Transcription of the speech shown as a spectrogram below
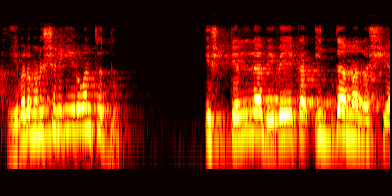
ಕೇವಲ ಮನುಷ್ಯನಿಗೆ ಇರುವಂಥದ್ದು. ಇಷ್ಟೆಲ್ಲ ವಿವೇಕ ಇದ್ದ ಮನುಷ್ಯ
